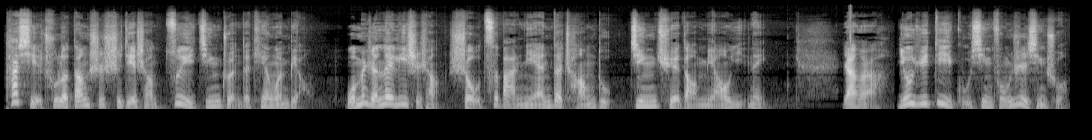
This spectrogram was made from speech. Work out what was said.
他写出了当时世界上最精准的天文表。我们人类历史上首次把年的长度精确到秒以内。然而啊，由于蒂古信奉日心说，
